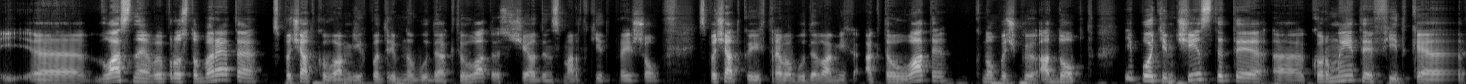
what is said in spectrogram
Е, власне, ви просто берете. Спочатку вам їх потрібно буде активувати. Ось ще один смарт-кіт прийшов. Спочатку їх треба буде вам їх активувати. кнопочкою Adopt, і потім чистити, е, кормити, FeedCat,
